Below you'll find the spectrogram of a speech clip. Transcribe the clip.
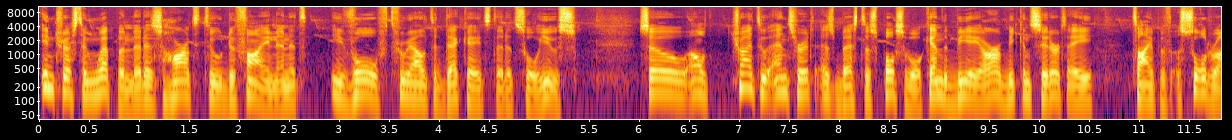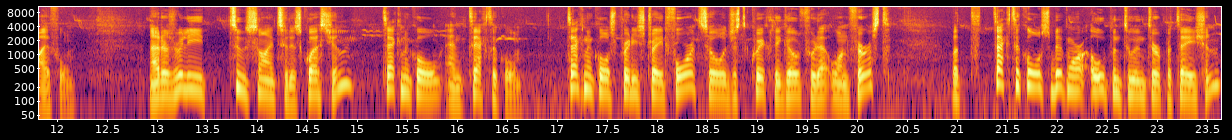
interesting weapon that is hard to define and it evolved throughout the decades that it saw use. So I'll try to answer it as best as possible. Can the BAR be considered a type of assault rifle? Now there's really two sides to this question, technical and tactical. Technical is pretty straightforward, so we'll just quickly go through that one first. But tactical is a bit more open to interpretation.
